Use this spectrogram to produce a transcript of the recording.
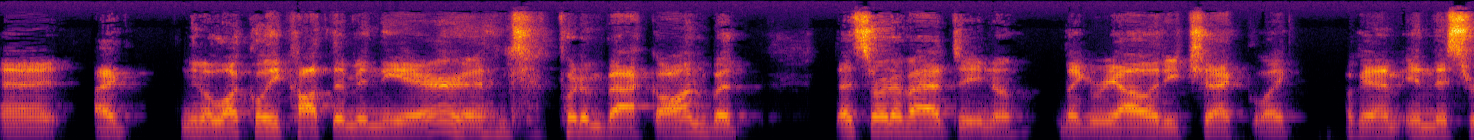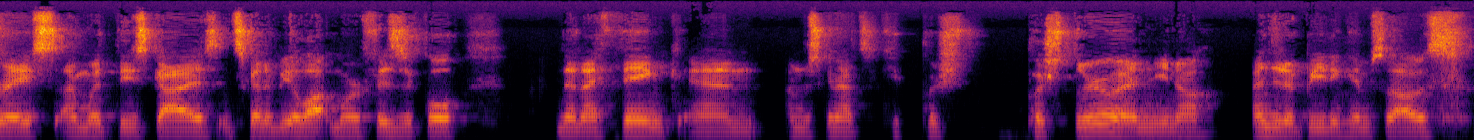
And i you know luckily caught them in the air and put them back on but that sort of i had to you know like reality check like okay i'm in this race i'm with these guys it's going to be a lot more physical than i think and i'm just going to have to keep push push through and you know ended up beating him. So that was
